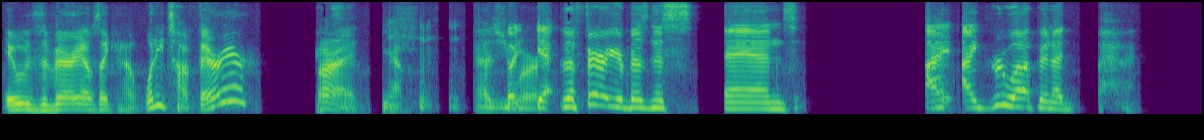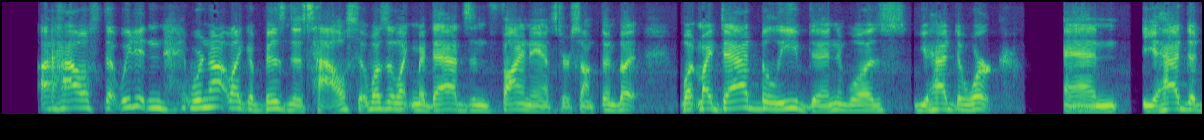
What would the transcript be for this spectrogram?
It was a very. I was like, what are you talking? Farrier? All right. Yeah. As you but were. yeah, the farrier business, and I I grew up in a a house that we didn't. We're not like a business house. It wasn't like my dad's in finance or something. But what my dad believed in was you had to work and you had to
